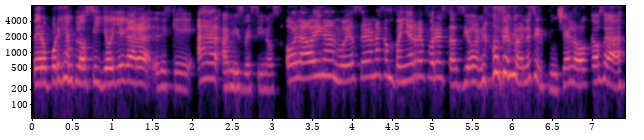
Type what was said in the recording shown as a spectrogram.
pero por ejemplo, si yo llegara de que, ah, a mis vecinos, hola, oigan, voy a hacer una campaña de reforestación, o sea, me van a decir, pinche loca, o sea,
